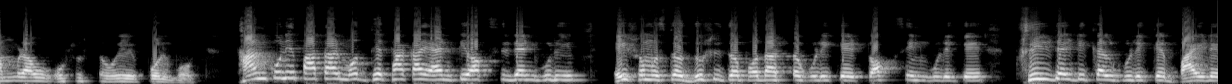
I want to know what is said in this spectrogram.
আমরাও অসুস্থ হয়ে পড়ব। থানকুনি পাতার মধ্যে থাকা অ্যান্টিঅক্সিডেন্টগুলি এই সমস্ত দূষিত পদার্থগুলিকে টক্সিনগুলিকে ফ্রি রেডিক্যালগুলিকে বাইরে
